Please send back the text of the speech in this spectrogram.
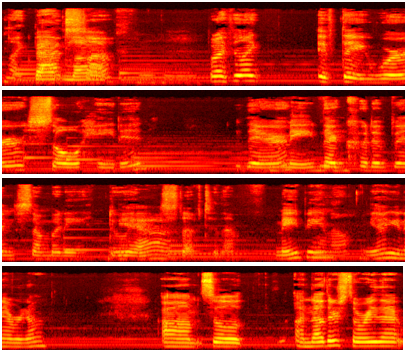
Like bad bad, luck. Mhm. But I feel like if they were so hated there, Maybe. there could have been somebody doing Yeah. stuff to them. Maybe. You know? Yeah, you never know. Um, so another story that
